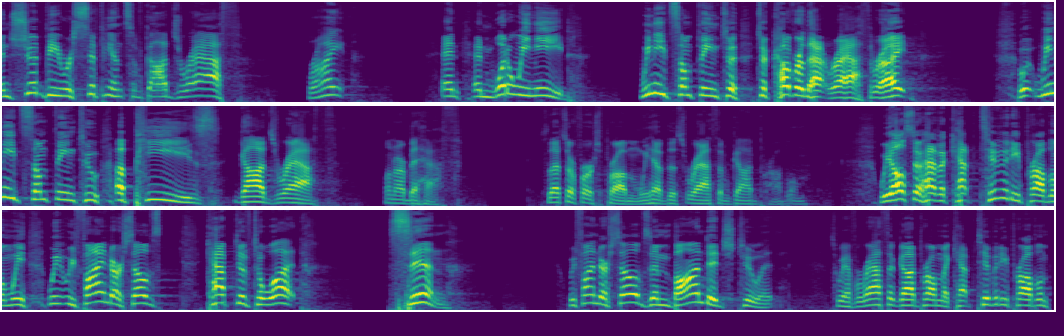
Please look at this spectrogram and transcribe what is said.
and should be recipients of God's wrath, right? And, and what do we need? We need something to, to cover that wrath, right? We need something to appease God's wrath on our behalf. So that's our first problem. We have this wrath of God problem. We also have a captivity problem. We, we, we find ourselves captive to what? Sin. We find ourselves in bondage to it. So we have a wrath of God problem, a captivity problem.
